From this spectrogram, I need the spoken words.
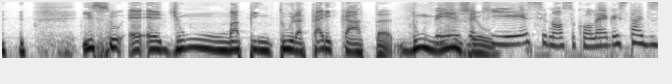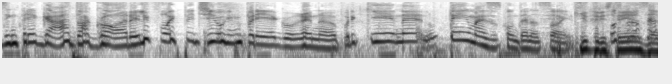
isso é, é, de uma pintura caricata, de um Veja nível... que esse nosso colega está desempregado agora. Ele foi pedir um emprego, Renan, porque, né, não tem mais as condenações. Que tristeza,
